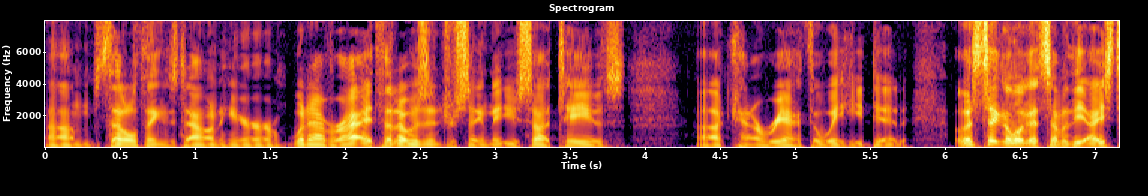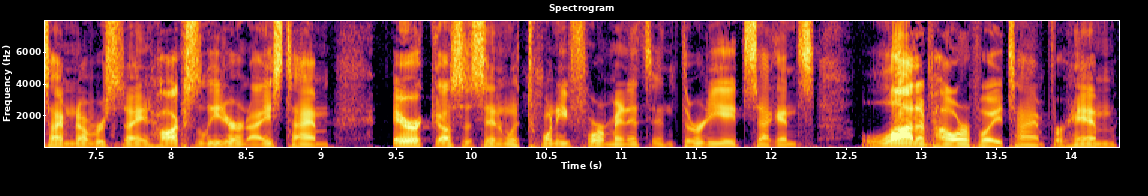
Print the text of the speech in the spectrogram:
um, settle things down here, whatever. I, thought it was interesting that you saw Toews uh, kind of react the way he did. Let's take a look at some of the ice time numbers tonight. Hawks leader in ice time, Eric Gustafsson with 24 minutes and 38 seconds. A lot of power play time for him.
